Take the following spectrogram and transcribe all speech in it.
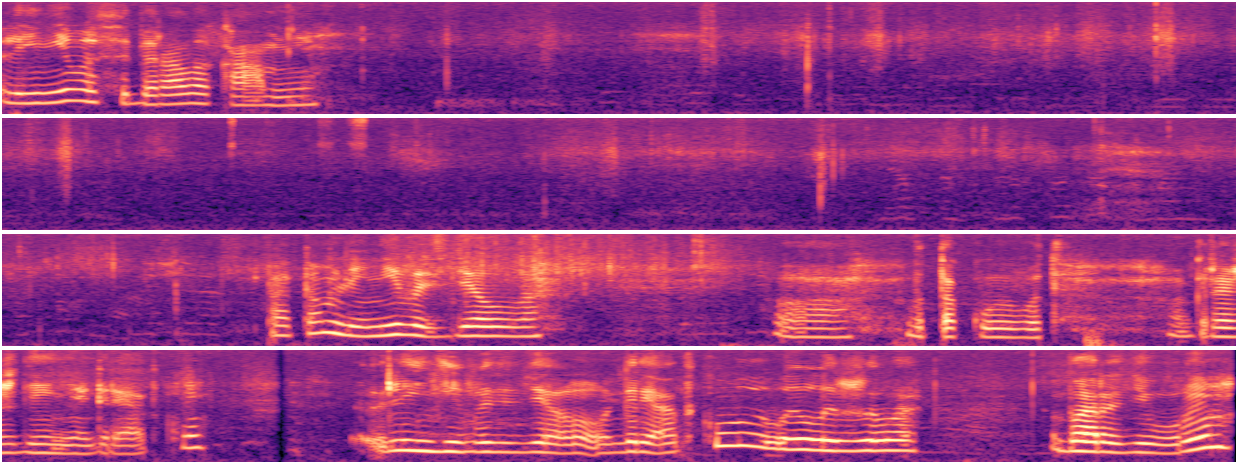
Лениво собирала камни. Потом лениво сделала э, вот такую вот ограждение грядку. Лениво сделала грядку, выложила бордюры.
